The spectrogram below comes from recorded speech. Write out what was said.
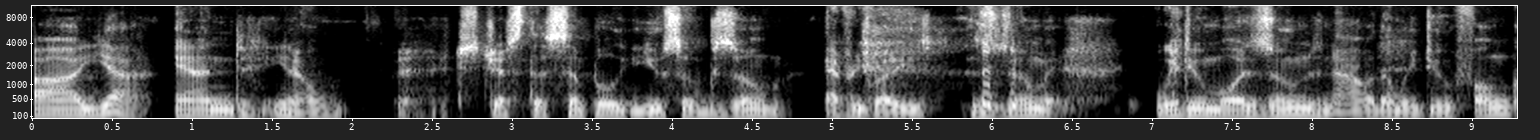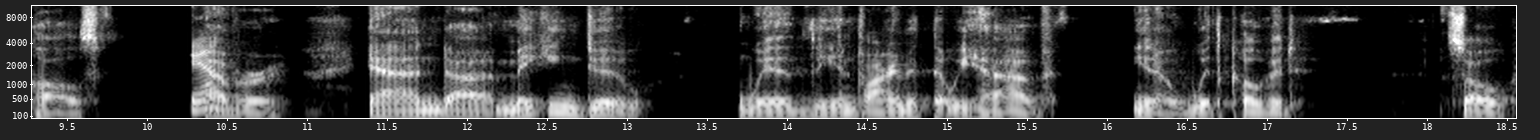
Uh, yeah. And, you know, it's just the simple use of Zoom. Everybody's Zoom. We do more Zooms now than we do phone calls yeah. ever. And uh, making do with the environment that we have, you know, with COVID. So,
